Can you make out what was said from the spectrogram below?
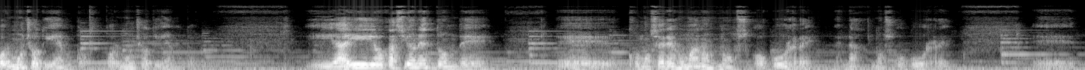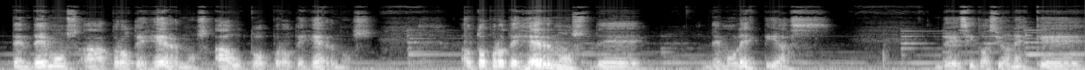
por mucho tiempo, por mucho tiempo. Y hay ocasiones donde eh, como seres humanos nos ocurre, ¿verdad? Nos ocurre. Eh, tendemos a protegernos, autoprotegernos. Autoprotegernos de, de molestias, de situaciones que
